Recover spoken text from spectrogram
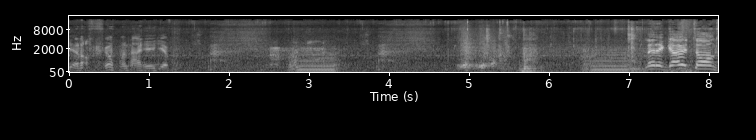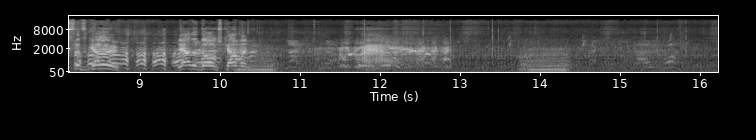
You're not filming, I hear you... Let it go, Tonks. Let's go. The other dog's coming.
